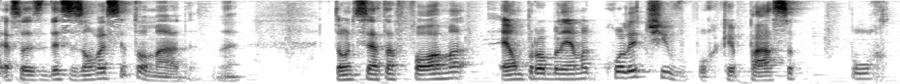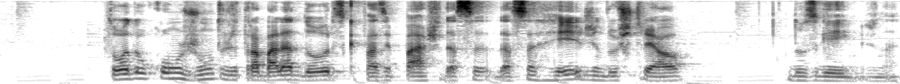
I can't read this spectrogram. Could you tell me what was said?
essa decisão vai ser tomada, né? Então, de certa forma, é um problema coletivo, porque passa por todo o conjunto de trabalhadores que fazem parte dessa, dessa rede industrial dos games, né?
